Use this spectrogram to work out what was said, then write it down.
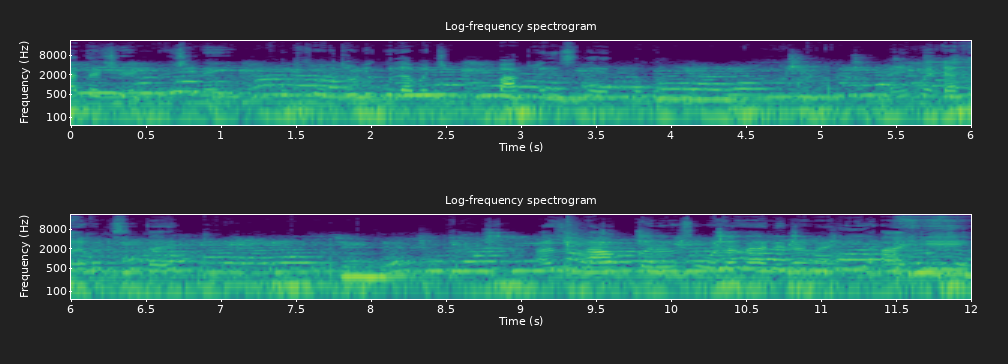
आता झेंडूची नाही थोडी थोडी गुलाबाची पाकलं दिसत आहेत बघा. आणि फटाकडा पण दिसत आहेत. अजून नामकरण सोहळा झालेला नाही आहे.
